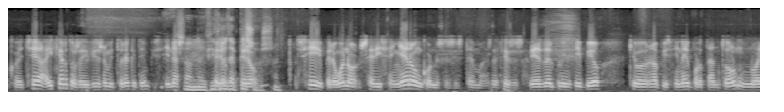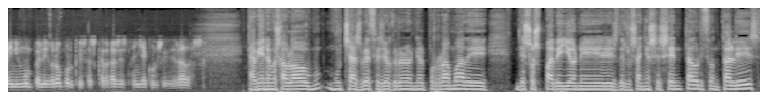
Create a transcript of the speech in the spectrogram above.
Coechea, hay ciertos edificios en Victoria que tienen piscinas. Son edificios de pisos. sí, pero bueno, se diseñaron con ese sistema. Es decir, se sabía desde el principio que va a haber una piscina y por tanto no hay ningún peligro porque esas cargas están ya consideradas. También hemos hablado muchas veces, yo creo, en el programa de, de esos pabellones de los años 60 horizontales,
